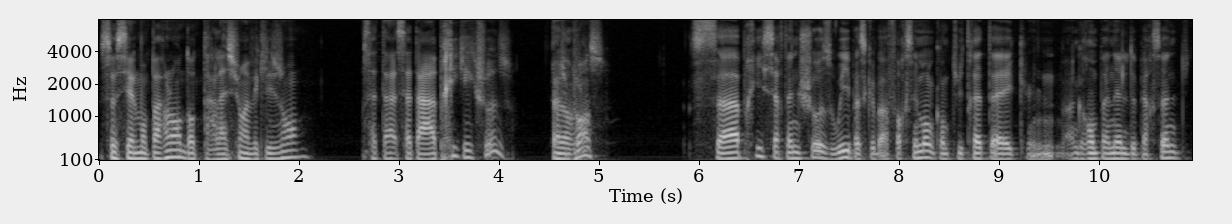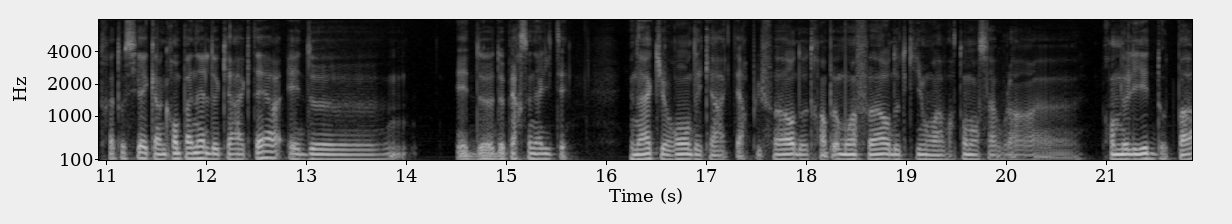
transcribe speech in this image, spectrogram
socialement parlant, dans ta relation avec les gens? Ça t'a appris quelque chose Alors, Tu penses? ça a appris certaines choses, oui, parce que bah, forcément, quand tu traites avec un grand panel de personnes, tu traites aussi avec un grand panel de caractères et de, et de, de personnalités. Il en a qui auront des caractères plus forts, d'autres un peu moins forts, d'autres qui vont avoir tendance à vouloir euh, prendre le lead, d'autres pas.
